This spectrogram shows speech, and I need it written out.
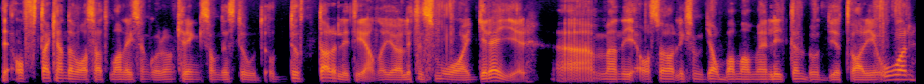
det, ofta kan det vara så att man liksom går omkring som det stod och duttar lite grann och gör lite små grejer. Uh, men, och så liksom jobbar man med en liten budget varje år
